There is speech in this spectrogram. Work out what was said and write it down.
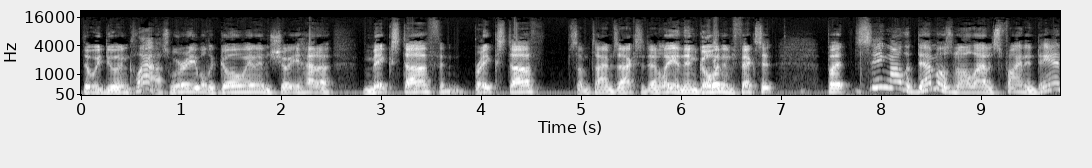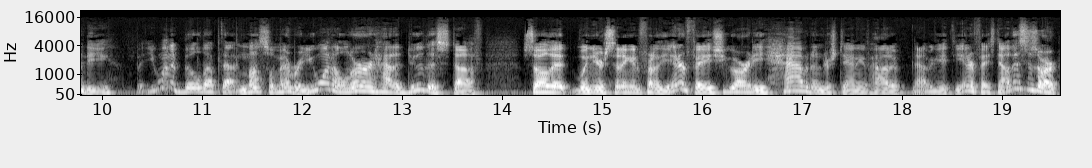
that we do in class. We're able to go in and show you how to make stuff and break stuff, sometimes accidentally, and then go in and fix it. But seeing all the demos and all that is fine and dandy, but you want to build up that muscle memory. You want to learn how to do this stuff so that when you're sitting in front of the interface, you already have an understanding of how to navigate the interface. Now, this is our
